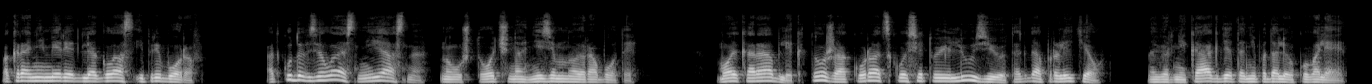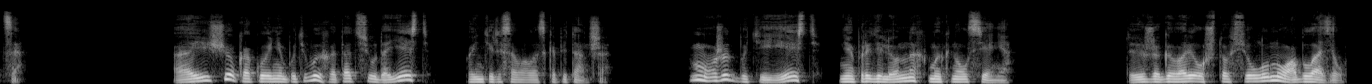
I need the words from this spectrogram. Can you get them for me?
По крайней мере для глаз и приборов. Откуда взялась, неясно, но уж точно не земной работы. Мой кораблик тоже аккурат сквозь эту иллюзию тогда пролетел, Наверняка где-то неподалеку валяется. «А еще какой-нибудь выход отсюда есть?» – поинтересовалась капитанша. «Может быть и есть», – неопределенно хмыкнул Сеня. «Ты же говорил, что всю луну облазил»,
